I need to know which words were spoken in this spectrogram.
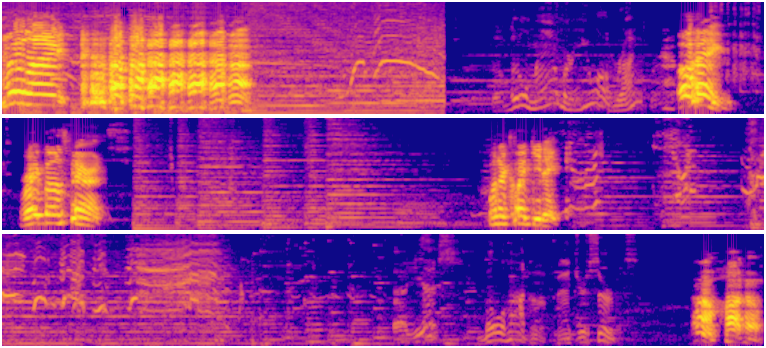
Too late! Oh, hey! Rainbow's parents. What a quinky dink. Service. Oh, hot home.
